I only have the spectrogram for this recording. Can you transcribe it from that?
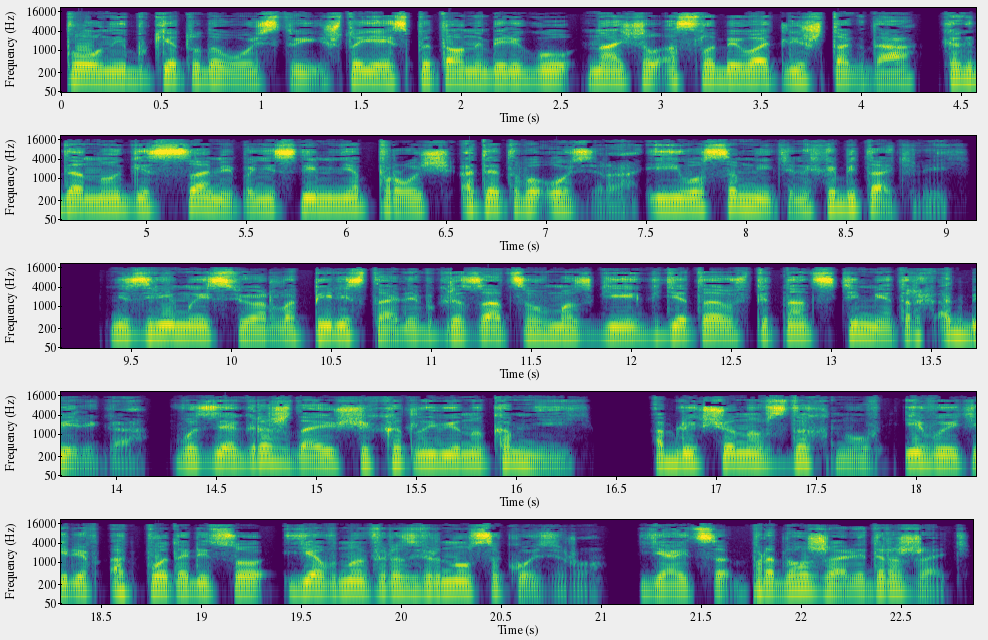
Полный букет удовольствий, что я испытал на берегу, начал ослабевать лишь тогда, когда ноги сами понесли меня прочь от этого озера и его сомнительных обитателей. Незримые сверла перестали вгрызаться в мозги где-то в 15 метрах от берега, возле ограждающих котловину камней. Облегченно вздохнув и вытерев от пота лицо, я вновь развернулся к озеру. Яйца продолжали дрожать.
